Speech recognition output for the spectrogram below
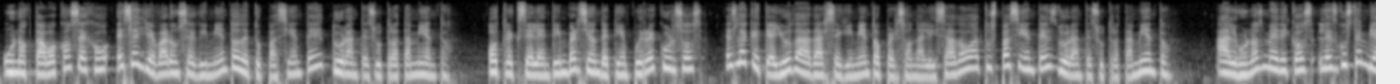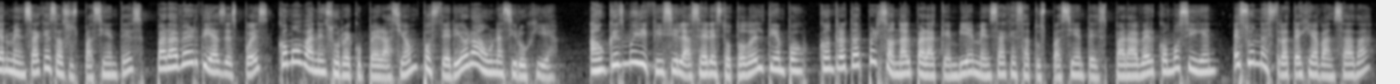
Un octavo consejo es el llevar un seguimiento de tu paciente durante su tratamiento. Otra excelente inversión de tiempo y recursos es la que te ayuda a dar seguimiento personalizado a tus pacientes durante su tratamiento. A algunos médicos les gusta enviar mensajes a sus pacientes para ver días después cómo van en su recuperación posterior a una cirugía. Aunque es muy difícil hacer esto todo el tiempo, contratar personal para que envíe mensajes a tus pacientes para ver cómo siguen es una estrategia avanzada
